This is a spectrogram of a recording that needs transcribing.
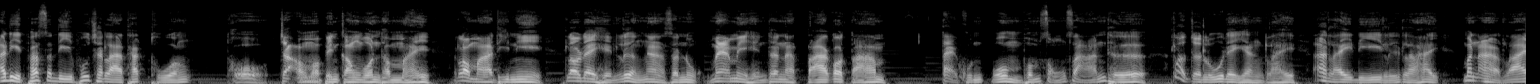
อดีตพัสดีผู้ชราทักท้วง โธ่จะเอามาเป็นกังวลทำไม เรามาที่นี่เราได้เห็นเรื่องน่าสนุกแม่ไม่เห็นถนัดตาก็ตาม แต่คุณปุ้มผมสงสารเธอ เราจะรู้ได้อย่างไร อะไรดีหรือร้าย มันอาจร้าย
